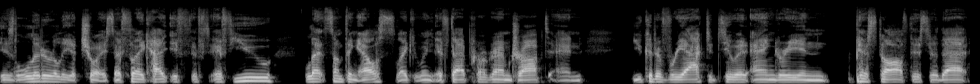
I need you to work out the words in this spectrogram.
is literally a choice. I feel like how, if if if you let something else, like when, if that program dropped and you could have reacted to it angry and pissed off, this or that,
